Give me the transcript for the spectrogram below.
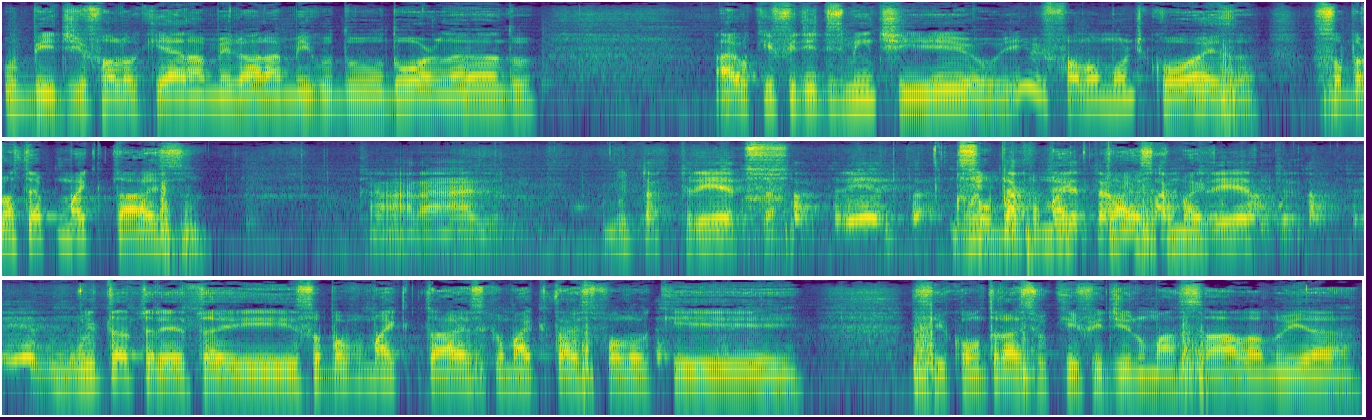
O BD falou que era o melhor amigo do, do Orlando. Aí o D desmentiu e falou um monte de coisa. Sobrou até pro Mike Tyson. Caralho. Muita treta. Sobrou pro Mike Tyson, muita Mike, treta. Muita treta. E sobrou pro Mike Tyson, que o Mike Tyson falou que se encontrasse o D numa sala, não ia,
